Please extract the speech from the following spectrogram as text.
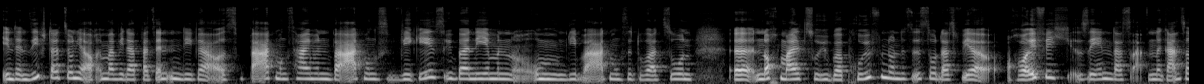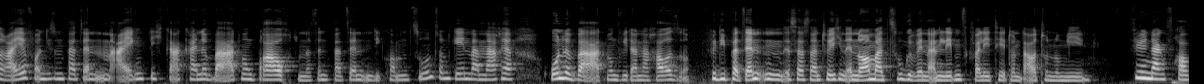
Intensivstation ja auch immer wieder Patienten, die wir aus Beatmungsheimen, Beatmungs-WGs übernehmen, um die Beatmungssituation äh, nochmal zu überprüfen. Und es ist so, dass wir häufig sehen, dass eine ganze Reihe von diesen Patienten eigentlich gar keine Beatmung braucht. Und das sind Patienten, die kommen zu uns und gehen dann nachher ohne Beatmung wieder nach Hause. Für die Patienten ist das natürlich ein enormer Zugewinn an Lebensqualität und Autonomie. Vielen Dank, Frau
